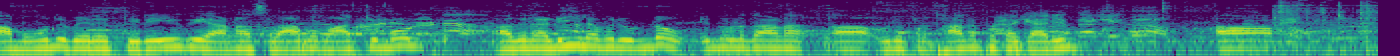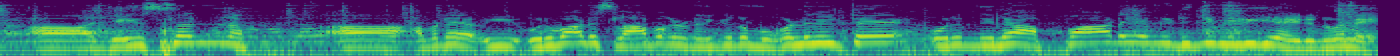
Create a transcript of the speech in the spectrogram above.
ആ മൂന്ന് പേരെ തിരയുകയാണ്. സ്ലാബ് മാറ്റുമ്പോൾ അതിനടിയിൽ അവരുണ്ടോ എന്നുള്ളതാണ് ഒരു പ്രധാനപ്പെട്ട കാര്യം. ജെയ്സൺ അവിടെ ഈ ഒരുപാട് സ്ലാബുകളുണ്ട്. എനിക്കൊന്ന് മുകളിലത്തെ ഒരു നില അപ്പാടെ അങ്ങ് ഇടിഞ്ഞു വീഴുകയായിരുന്നു അല്ലേ?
